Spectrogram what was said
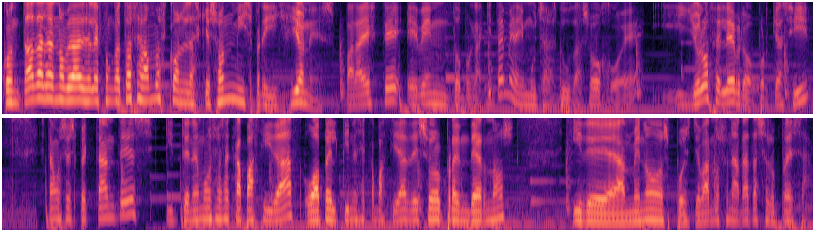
Contadas las novedades del iPhone 14, vamos con las que son mis predicciones para este evento, porque aquí también hay muchas dudas, ojo, ¿eh? Y yo lo celebro, porque así estamos expectantes y tenemos esa capacidad, o Apple tiene esa capacidad de sorprendernos y de al menos pues llevarnos una grata sorpresa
